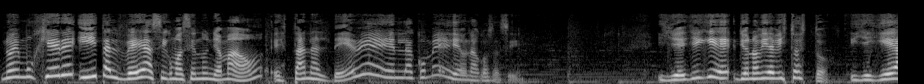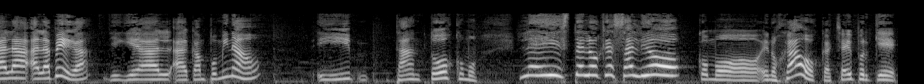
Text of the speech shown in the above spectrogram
No hay mujeres y tal vez, así como haciendo un llamado, están al debe en la comedia, una cosa así. Y yo llegué, yo no había visto esto, y llegué a la, a la pega, llegué al, a Campo Minado, y estaban todos como, ¿leíste lo que salió? Como enojados, ¿cachai? Porque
